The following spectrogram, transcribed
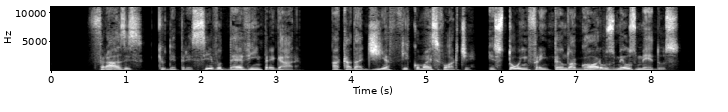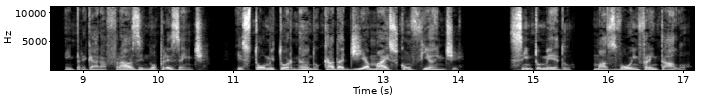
Frases que o depressivo deve empregar. A cada dia fico mais forte. Estou enfrentando agora os meus medos. Empregar a frase no presente. Estou me tornando cada dia mais confiante. Sinto medo, mas vou enfrentá-lo.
